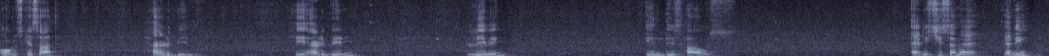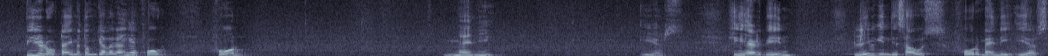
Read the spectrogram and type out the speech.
और उसके साथ had been he had been living in this house अनिश्चित समय है, यानी पीरियड ऑफ़ टाइम में तो हम क्या लगाएँगे? For for many years he had been living in this house for many years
